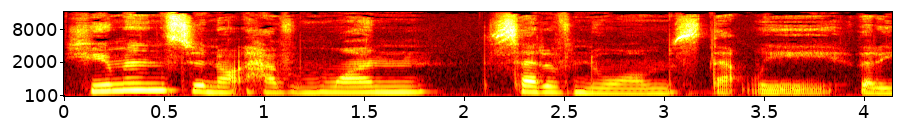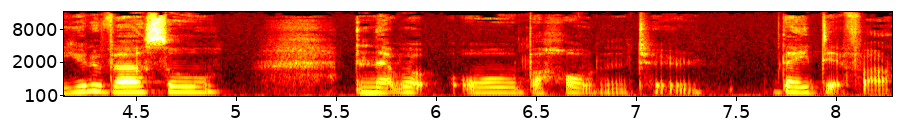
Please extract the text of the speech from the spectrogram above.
Humans do not have one set of norms that we that are universal and that we're all beholden to. They differ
